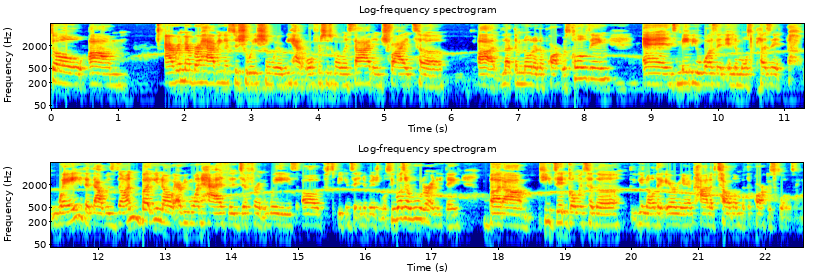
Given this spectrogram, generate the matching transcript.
So um, I remember having a situation where we had officers go inside and try to uh, let them know that the park was closing and maybe it wasn't in the most pleasant way that that was done but you know everyone has the different ways of speaking to individuals. He wasn't rude or anything but um, he did go into the you know the area and kind of tell them that the park is closing.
